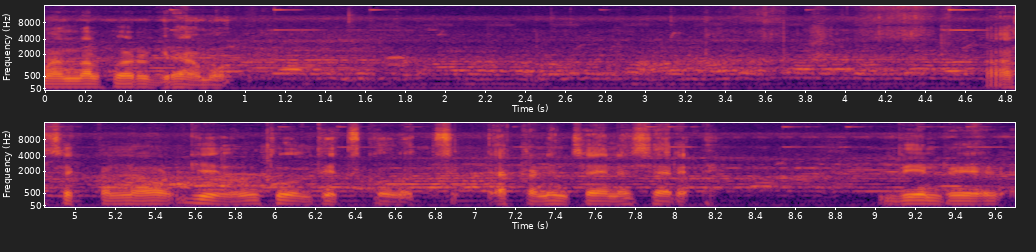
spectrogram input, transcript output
మందలపూర్ గ్రామం. ఆసక్తి ఉన్నవాడికి గేదెలు తోలు తెచ్చుకోవచ్చు ఎక్కడి నుంచి అయినా సరే. దీని రేట్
